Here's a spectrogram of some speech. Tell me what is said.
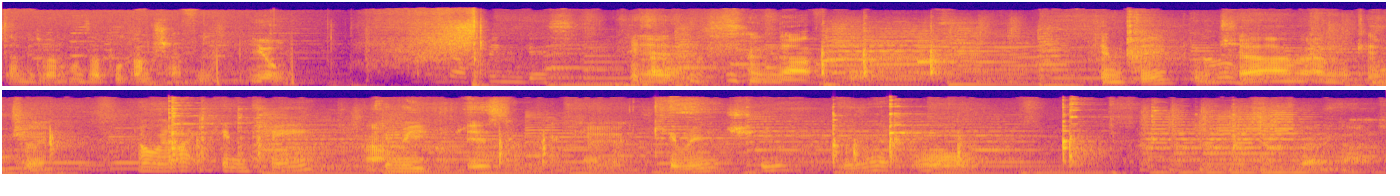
damit wir noch unser Programm schaffen. Jo. Yeah, no. Kimchi? Kimchi? Yeah, I'm, I'm kimchi. Oh, I like kimchi. Ah. Kimchi is Thank kimchi, is it? Whoa. That's very nice.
